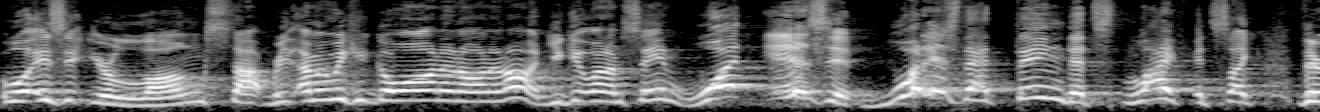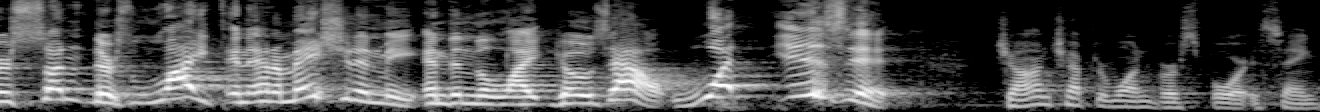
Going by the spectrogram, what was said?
Well, is it your lungs stop breathing? I mean, we could go on and on and on. You get what I'm saying? What is it? What is that thing that's life? It's like there's sudden, there's light and animation in me, and then the light goes out. What is it? John chapter 1, verse 4 is saying,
